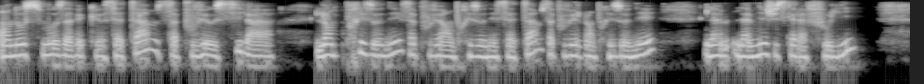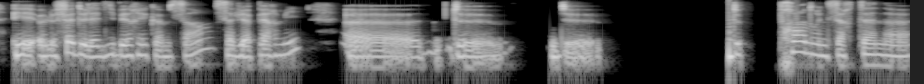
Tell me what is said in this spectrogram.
en osmose avec cette âme, ça pouvait aussi la l'emprisonner, ça pouvait emprisonner cette âme, ça pouvait l'emprisonner, l'amener jusqu'à la folie. Et euh, le fait de la libérer comme ça, ça lui a permis euh, de, de, de prendre une certaine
